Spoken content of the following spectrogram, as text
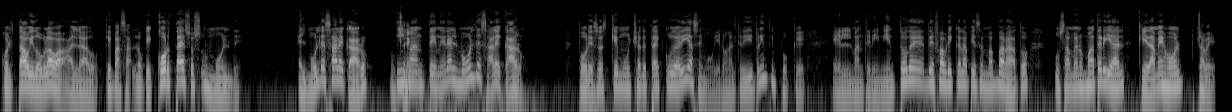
cortado y doblado al lado. ¿Qué pasa? Lo que corta eso es un molde. El molde sale caro y mantener el molde sale caro. Por eso es que muchas de estas escuderías se movieron al 3D printing porque el mantenimiento de, de fabricar la pieza es más barato, usa menos material, queda mejor, ¿sabes?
